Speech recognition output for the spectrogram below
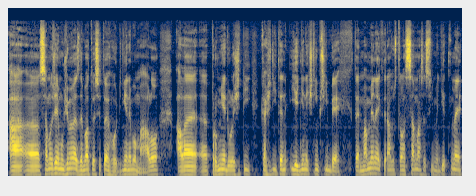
A eh, samozřejmě můžeme vést debatu, jestli to je hodně nebo málo, ale eh, pro mě je důležitý každý ten jedinečný příběh té maminy, která zůstala sama se svými dětmi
